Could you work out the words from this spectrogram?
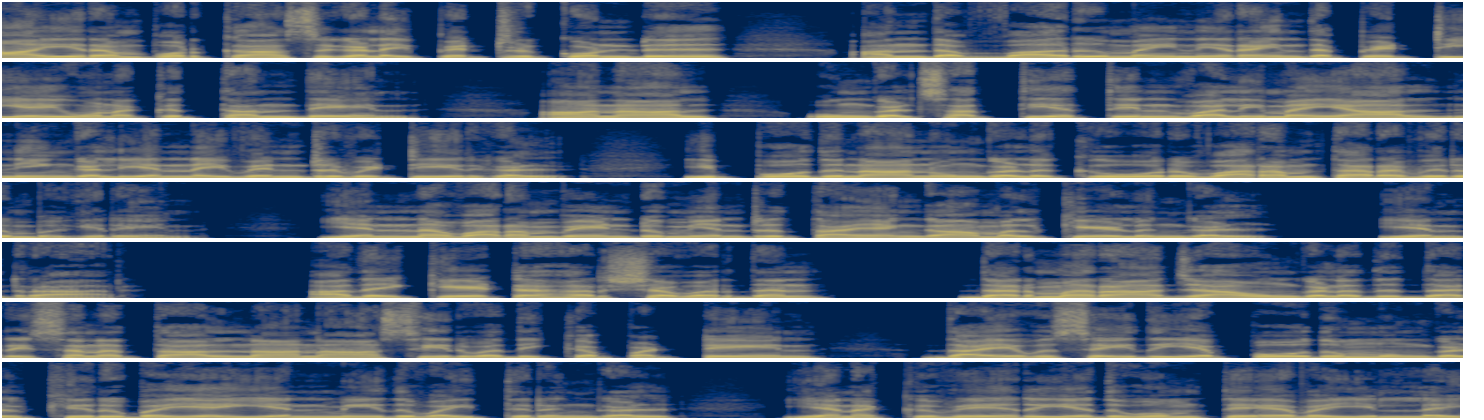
ஆயிரம் பொற்காசுகளை பெற்றுக்கொண்டு அந்த வறுமை நிறைந்த பெட்டியை உனக்கு தந்தேன். ஆனால் உங்கள் சத்தியத்தின் வலிமையால் நீங்கள் என்னை வென்றுவிட்டீர்கள் இப்போது நான் உங்களுக்கு ஒரு வரம் தர விரும்புகிறேன். என்ன வரம் வேண்டும் என்று தயங்காமல் கேளுங்கள் என்றார். அதை கேட்ட ஹர்ஷவர்தன் தர்மராஜா உங்களது தரிசனத்தால் நான் ஆசீர்வதிக்கப்பட்டேன். தயவு செய்து எப்போதும் உங்கள் கிருபையை என் மீது வைத்திருங்கள். எனக்கு வேறு எதுவும் தேவையில்லை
